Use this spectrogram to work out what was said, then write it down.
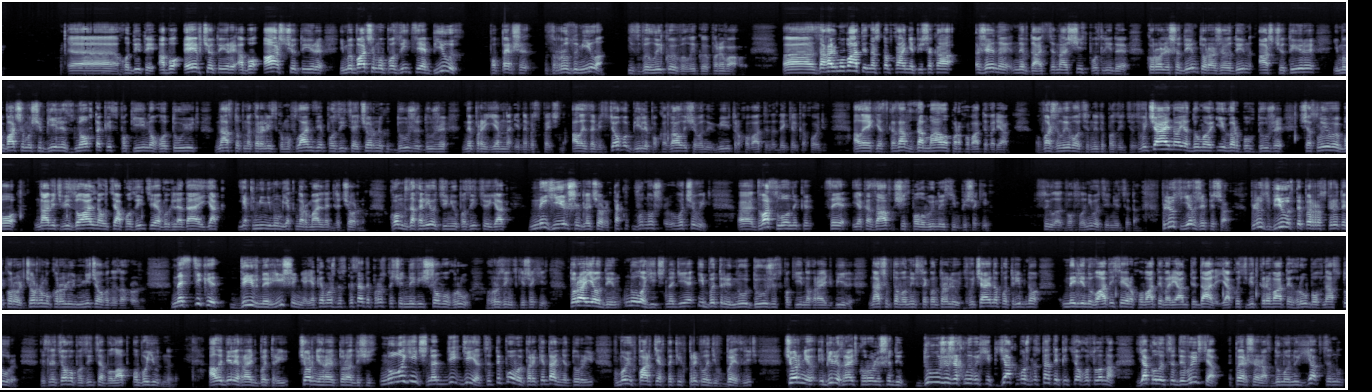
е, ходити або F4, або H4. І ми бачимо позиція білих, по-перше, зрозуміла і з великою-великою перевагою. Загальмувати наштовхання пішака G не, вдасться. На 6 послідує король H1, тура G1, H4. І ми бачимо, що білі знов-таки спокійно готують наступ на королівському фланзі. Позиція чорних дуже-дуже неприємна і небезпечна. Але замість цього білі показали, що вони вміють рахувати на декілька ходів. Але, як я сказав, замало порахувати варіант. Важливо оцінити позицію. Звичайно, я думаю, Ігор був дуже щасливий, бо навіть візуально ця позиція виглядає як, як мінімум як нормальна для чорних. Ком взагалі оцінює позицію як не гірше для чорних. Так воно ж вочевидь. Е, Два слоники, це я казав, 6,5-7 пішаків. Сила двох слонів оцінюється так. Плюс є вже пішак. Плюс білих тепер розкритий король. Чорному королю нічого не загрожує. Настільки дивне рішення, яке можна списати просто, що не війшов у гру грузинський шахіст. Тура є один, ну логічна дія, і Б3, ну дуже спокійно грають білі, начебто вони все контролюють. Звичайно, потрібно не лінуватися і рахувати варіанти далі, якось відкривати гру, бо в нас тури. Після цього позиція була б обоюдною. Але білі грають Б3, чорні грають тура Д6. Ну, логічна дія, це типове перекидання тури. В моїх партіях таких прикладів безліч. Чорні і білі грають король H1. Дуже жахливий хід. Як можна стати під цього слона? Я коли це дивився перший раз, думаю, ну як це? Ну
